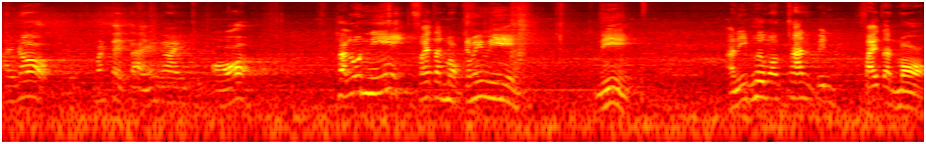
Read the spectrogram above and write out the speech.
ภายนอกมันแตกต่างยังไง อ๋อ ถ้ารุ่นนี้ไฟตัดหมอกจะไม่มี นี่ อันนี้เพิ่มออปชั่นเป็นไฟตัดหมอก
